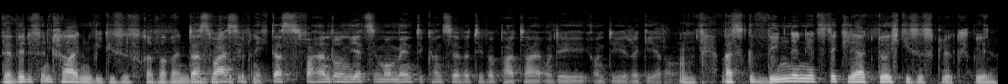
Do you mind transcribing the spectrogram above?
Wer wird es entscheiden, wie dieses Referendum? Das weiß ich nicht. Das verhandeln jetzt im Moment die konservative Partei und die, und die Regierung. Hm. Was gewinnt denn jetzt de Klerk durch dieses Glücksspiel?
